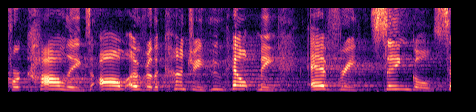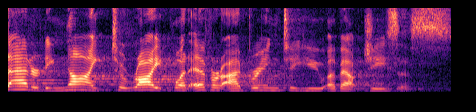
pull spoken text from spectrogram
for colleagues all over the country who help me every single Saturday night to write whatever I bring to you about Jesus.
